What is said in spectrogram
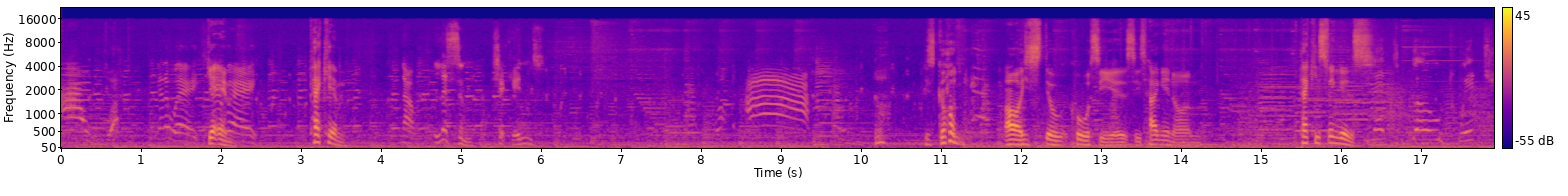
Ow! Get away. Get him. away. Peck him. Now, listen, chickens. Ah! He's gone. Oh, he's still, of course he is. He's hanging on. Peck his fingers. Let's go, Twitch.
